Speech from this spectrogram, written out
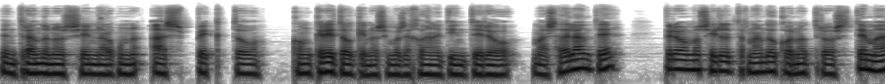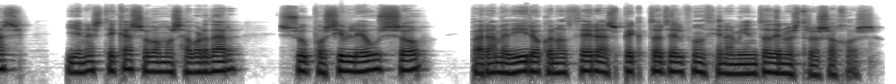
centrándonos en algún aspecto concreto que nos hemos dejado en el tintero más adelante, pero vamos a ir alternando con otros temas y en este caso vamos a abordar su posible uso para medir o conocer aspectos del funcionamiento de nuestros ojos.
